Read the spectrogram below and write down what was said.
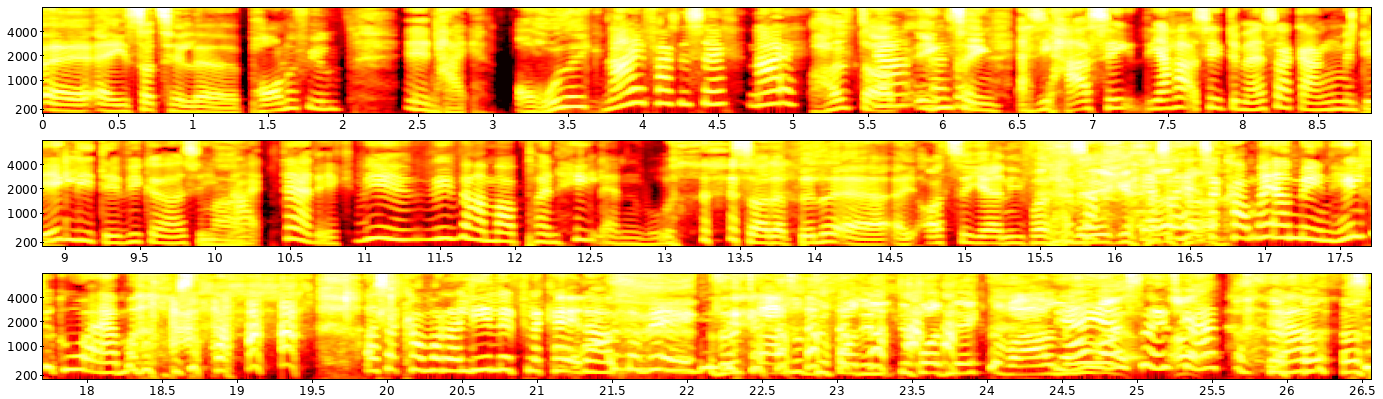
Er I så til uh, pornofilm? Øh, nej. Overhovedet ikke. Nej, faktisk ikke. Nej. Hold da op, ingenting. Altså, altså jeg, har set, jeg har set det masser af gange, men det er ikke lige det, vi gør os i. Nej. Nej. Det er det ikke. Vi, vi varmer op på en helt anden måde. Så er der et billede af, af Otze Janni på så, ja, så, så kommer jeg med en hel figur af mig, og så, og så kommer der lige lidt plakater op på væggen. Så Carsten, du får, den, du får den ægte vare nu. Ja, ja, og- så skat. Ja, så,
